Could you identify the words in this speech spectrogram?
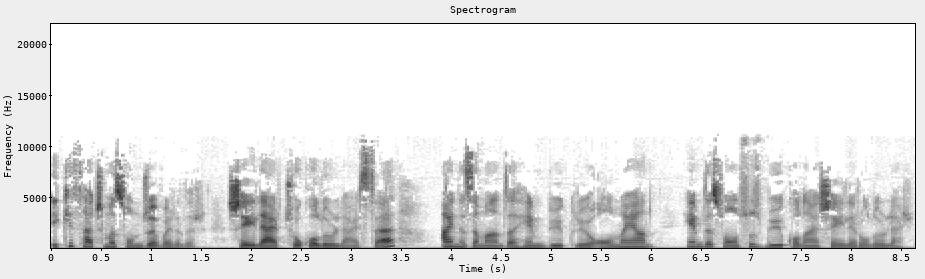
iki saçma sonuca varılır. Şeyler çok olurlarsa aynı zamanda hem büyüklüğü olmayan hem de sonsuz büyük olan şeyler olurlar.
